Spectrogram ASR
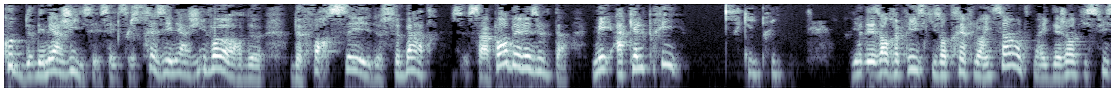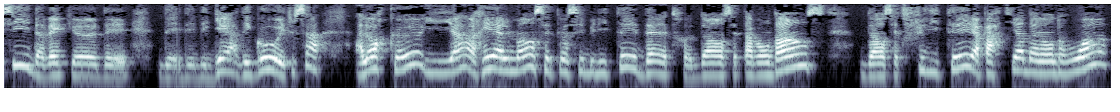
coûte de l'énergie, c'est très énergivore de, de forcer, de se battre. Ça apporte des résultats. Mais à quel prix? À quel prix? Il y a des entreprises qui sont très florissantes, avec des gens qui se suicident, avec euh, des, des, des, des guerres d'ego et tout ça, alors qu'il y a réellement cette possibilité d'être dans cette abondance, dans cette fluidité, à partir d'un endroit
